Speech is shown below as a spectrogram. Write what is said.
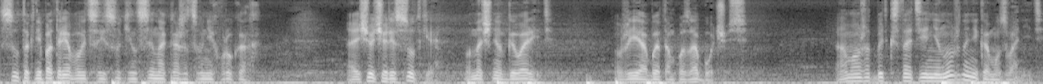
Суток не потребуется, и сукин сын окажется у них в руках. А еще через сутки он начнет говорить. Уже я об этом позабочусь. А может быть, кстати, не нужно никому звонить?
